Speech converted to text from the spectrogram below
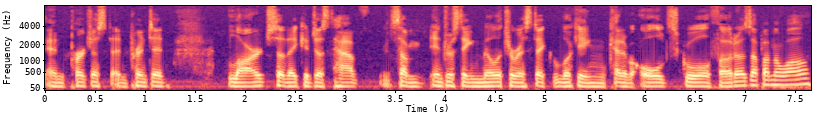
and purchased and printed large so they could just have some interesting militaristic looking kind of old school photos up on the wall.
